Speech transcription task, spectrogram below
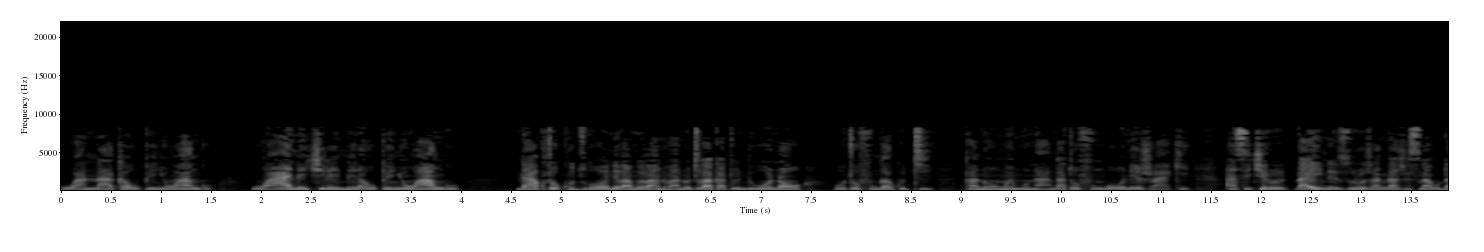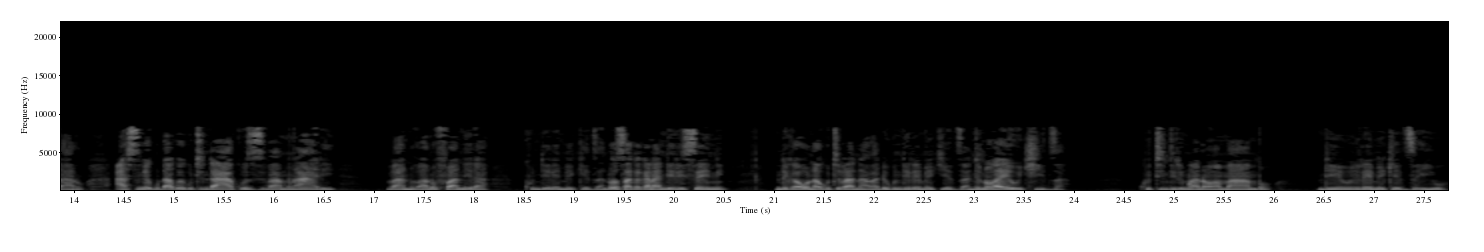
hwanaka upenyu hwangu hwaane chiremera upenyu hwangu ndaakutokudzwawo nevamwe vanhu vanoti vakatondionawo votofunga kuti pane umwe munhu angatofungwawo nezvake. Asi chero dai nezuro zvanga zvisina kudaro. Asi nekuda kwekuti ndaakuziva mwari vanhu vanofanira kundiremekedza. Ndosaka kana ndiri seni ndikaona kuti vanhu havadi kundiremekedza ndinovayeuchidza kuti ndiri mwana wamambo ndiremekedzeiwo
